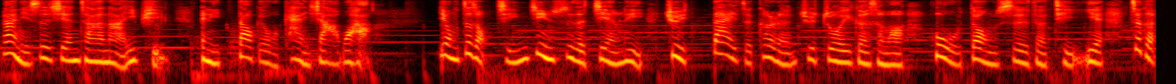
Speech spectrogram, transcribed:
那你是先擦哪一瓶？哎，你倒给我看一下好不好？用这种情境式的建立去。带着客人去做一个什么互动式的体验，这个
